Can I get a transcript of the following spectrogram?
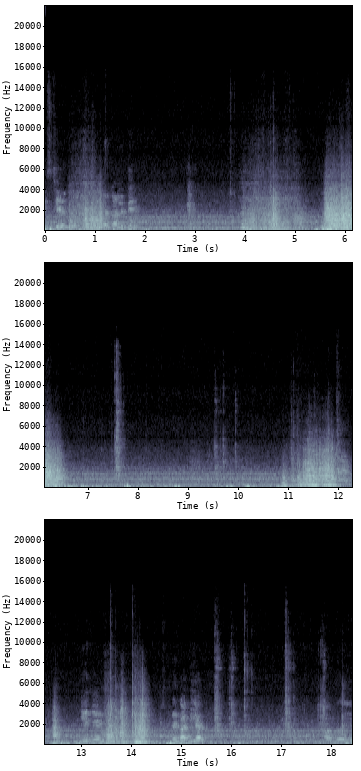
इस चेयर को डाल लेते हैं। ये दिया। अब ये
